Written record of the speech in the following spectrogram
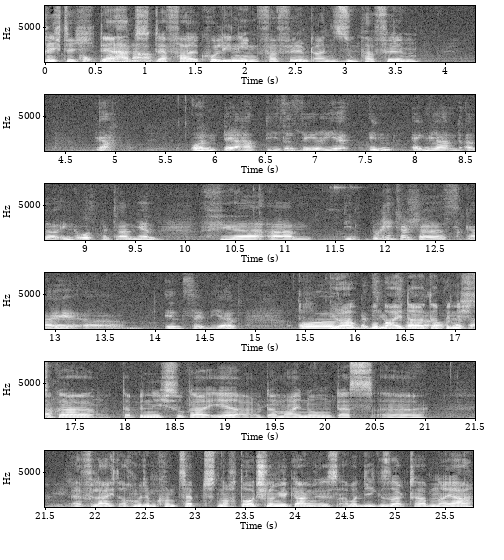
Richtig, der hat an. der Fall Colinin verfilmt, ein super Film. Ja, und der hat diese Serie in England, also in Großbritannien, für ähm, die britische Sky äh, inszeniert. Und ja, wobei da, da bin ich sogar, da bin ich sogar eher der Meinung, dass äh, er vielleicht auch mit dem Konzept nach Deutschland gegangen ist, aber die gesagt haben, naja,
